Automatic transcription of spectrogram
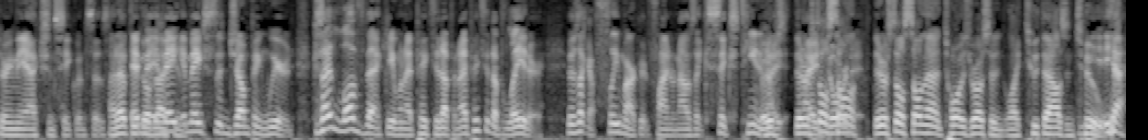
during the action sequences. I'd have to it, go ma- it, back ma- and- it makes the jumping weird because I loved that game when I picked it up, and I picked it up later. It was like a flea market find when I was like sixteen, They and were, I, they were I still adored selling. it. They were still selling that in Toys R Us in like 2002. Yeah.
